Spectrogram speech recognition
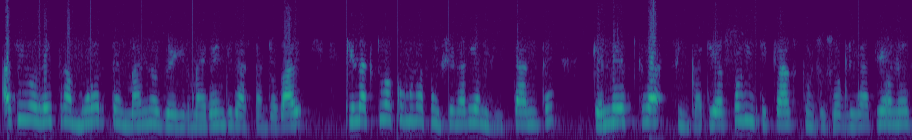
ha sido letra muerta en manos de Irma Heréndira Sandoval, quien actúa como una funcionaria militante que mezcla simpatías políticas con sus obligaciones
